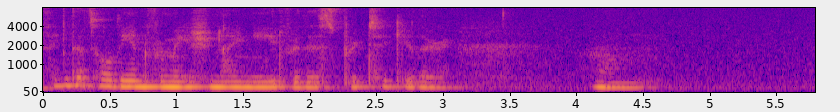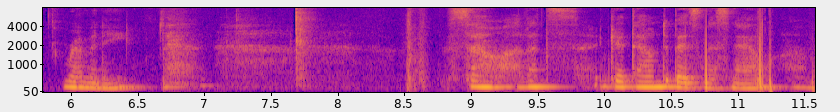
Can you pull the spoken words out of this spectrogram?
think that's all the information I need for this particular um, remedy. so let's get down to business now. Um,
